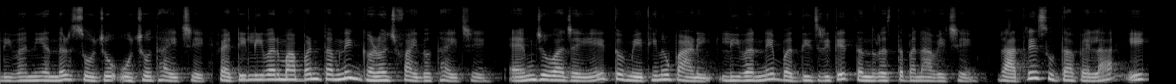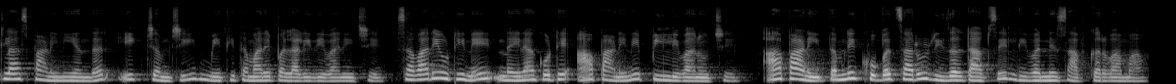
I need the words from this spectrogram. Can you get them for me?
લીવરની અંદર સોજો ઓછો થાય છે. ફેટી લીવરમાં પણ તમને ઘણો જ ફાયદો થાય છે. એમ જોવા જઈએ તો મેથીનું પાણી લીવરને બધી જ રીતે તંદુરસ્ત બનાવે છે. રાત્રે સૂતા પહેલાં એક ગ્લાસ પાણીની અંદર એક ચમચી મેથી તમારે પલાળી દેવાની છે. સવારે ઉઠીને નૈના કોઠે આ પાણીને પી લેવાનું છે. આ પાણી તમને ખૂબ જ સારું રિઝલ્ટ આપશે લીવરને સાફ કરવામાં.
